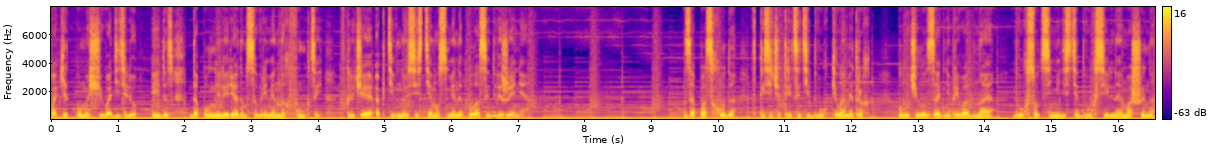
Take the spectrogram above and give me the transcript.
Пакет помощи водителю ADAS дополнили рядом современных функций, включая активную систему смены полосы движения. Запас хода в 1032 километрах получила заднеприводная 272-сильная машина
